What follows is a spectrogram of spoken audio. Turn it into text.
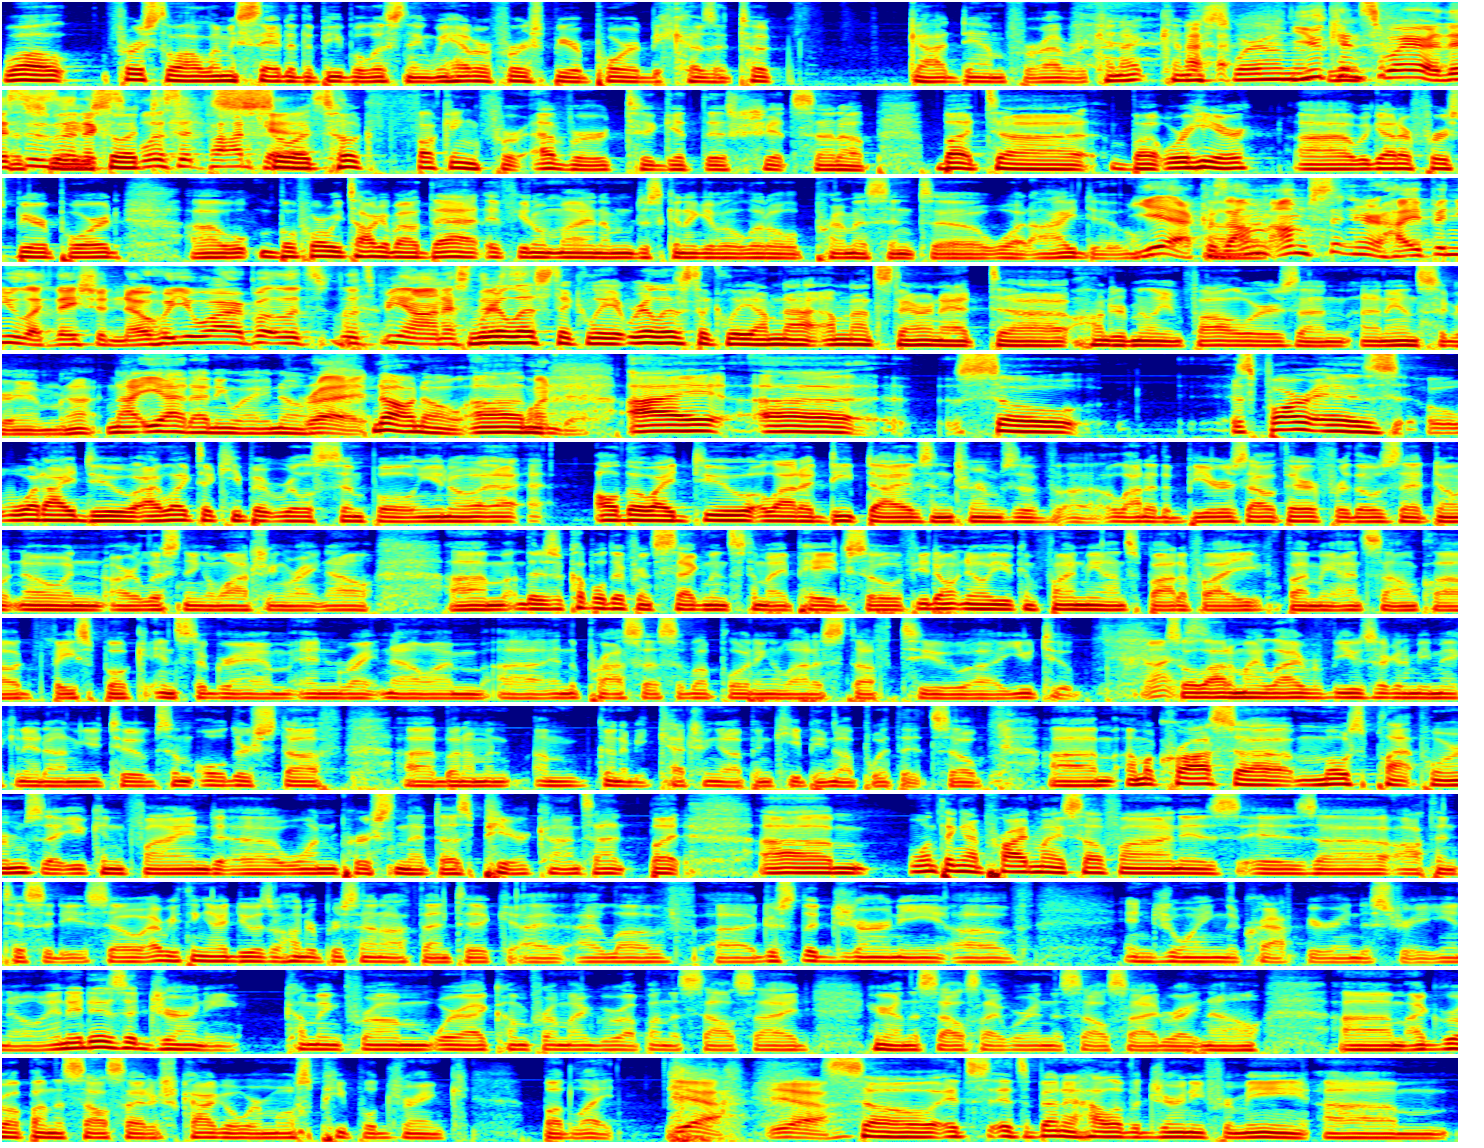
Well, first of all, let me say to the people listening, we have our first beer poured because it took goddamn forever. Can I can I swear on this? You can Yeah. swear. This That's is an sweet. So it- explicit podcast. So it took fucking forever to get this shit set up. But uh, but we're here. Uh, we got our first beer poured. Uh, before we talk about that, if you don't mind, I'm just gonna give a little premise into what I do. Yeah, because Uh, I'm I'm sitting here hyping you like they should know who you are. But let's let's be honest. realistically realistically i'm not i'm not staring at uh, 100 million followers on on instagram not not yet anyway no Right. no no um One day. i uh so as far as what i do i like to keep it real simple you know I, although I do a lot of deep dives in terms of uh, a lot of the beers out there, for those that don't know and are listening and watching right now, um, there's a couple different segments to my page. So if you don't know, you can find me on Spotify, you can find me on SoundCloud, Facebook, Instagram, and right now I'm uh, in the process of uploading a lot of stuff to uh, YouTube. Nice. So a lot of my live reviews are going to be making it on YouTube. Some older stuff, uh, but I'm I'm going to be catching up and keeping up with it. So um, I'm across uh, most platforms that you can find uh, one person that does peer content. But um, one thing I pride myself on is is uh, authenticity. So everything I do is 100% authentic. I, I love uh, just the journey of enjoying the craft beer industry. You know, and it is a journey coming from where I come from. I grew up on the south side. Here on the south side, we're in the south side right now. Um, I grew up on the south side of Chicago where most people drink Bud Light. Yeah, yeah. So it's it's been a hell of a journey for me. Um,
